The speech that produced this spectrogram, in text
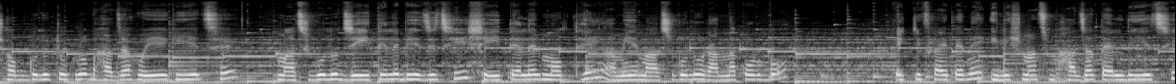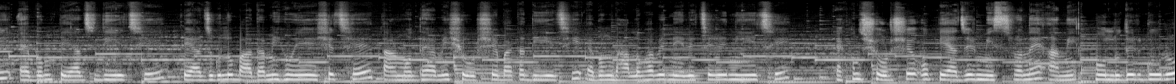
সবগুলো টুকরো ভাজা হয়ে গিয়েছে। মাছগুলো যেই তেলে ভেজেছি, সেই তেলের মধ্যেই আমি মাছগুলো রান্না করব। একটি ফ্রাই প্যানে ইলিশ মাছ ভাজা তেল দিয়েছি এবং পেঁয়াজ দিয়েছি। পেঁয়াজগুলো বাদামি হয়ে এসেছে। তার মধ্যে আমি সর্ষে বাটা দিয়েছি এবং ভালোভাবে নেড়ে চেড়ে নিয়েছি। এখন সর্ষে ও পেঁয়াজের মিশ্রণে আমি হলুদের গুঁড়ো,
